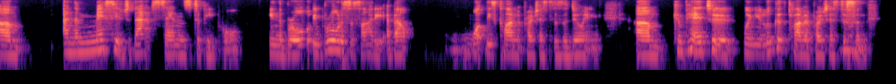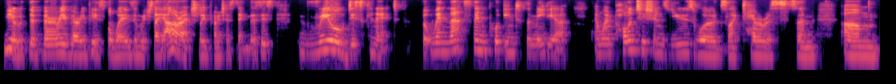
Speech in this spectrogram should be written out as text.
um, and the message that sends to people in the broad, in broader society about what these climate protesters are doing. Um, compared to when you look at climate protesters and you know the very very peaceful ways in which they are actually protesting there's this real disconnect but when that's then put into the media, and when politicians use words like terrorists and um,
